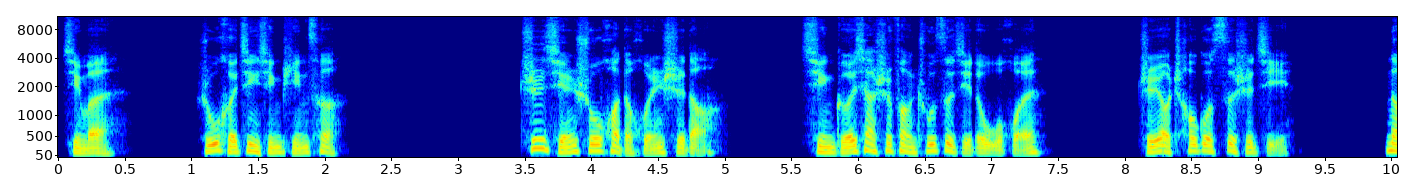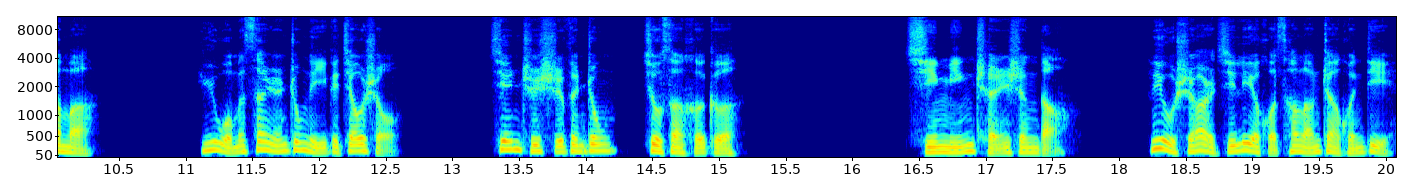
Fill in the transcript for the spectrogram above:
请问，如何进行评测？”之前说话的魂师道：“请阁下释放出自己的武魂。”只要超过四十级，那么与我们三人中的一个交手，坚持十分钟就算合格。秦明沉声道：“六十二级烈火苍狼战魂帝，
